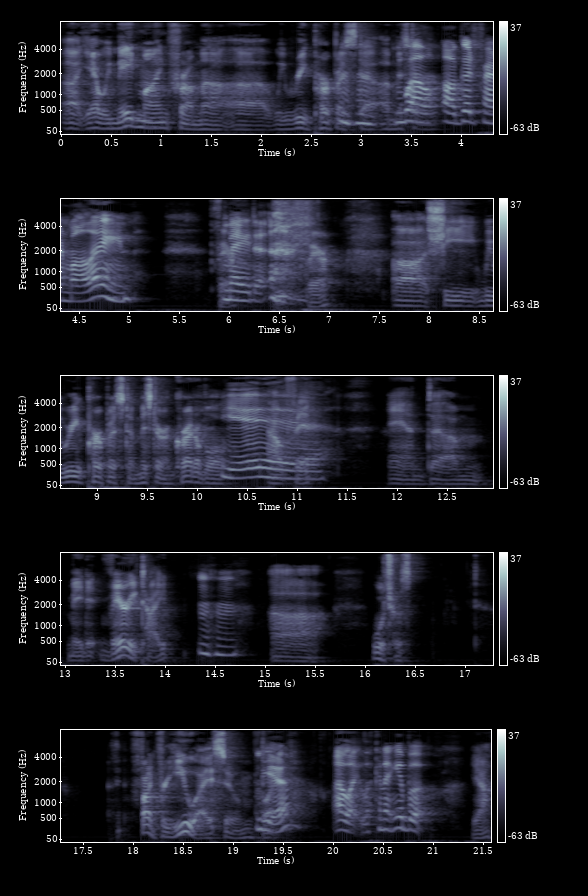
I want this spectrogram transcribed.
Uh, yeah, we made mine from. Uh, uh, we repurposed a, a Mr. Well, our good friend Marlene Fair. made it. Fair. Uh, she we repurposed a Mr. Incredible yeah. outfit and um, made it very tight, mm-hmm. uh, which was fine for you, I assume. But Yeah. I like looking at your butt. yeah,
